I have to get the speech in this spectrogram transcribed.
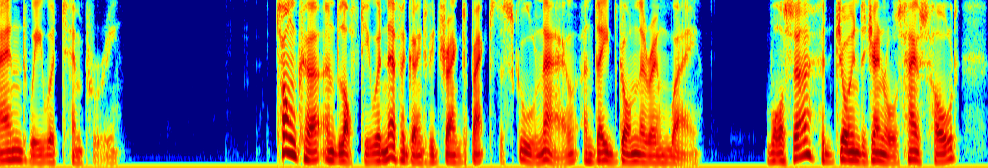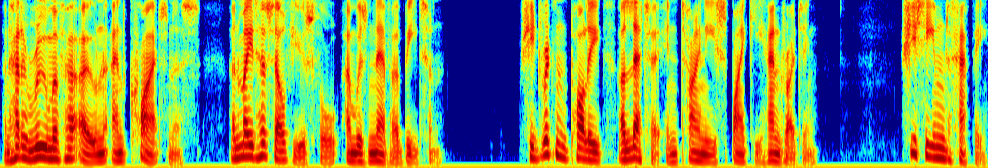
And we were temporary. Tonker and Lofty were never going to be dragged back to the school now, and they'd gone their own way. Wazzer had joined the General's household and had a room of her own and quietness, and made herself useful and was never beaten. She'd written Polly a letter in tiny, spiky handwriting. She seemed happy.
